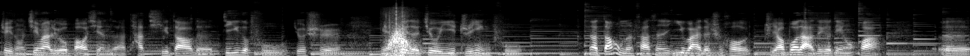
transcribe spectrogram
这种境外旅游保险的，他提到的第一个服务就是免费的就医指引服务。那当我们发生意外的时候，只要拨打这个电话，呃，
